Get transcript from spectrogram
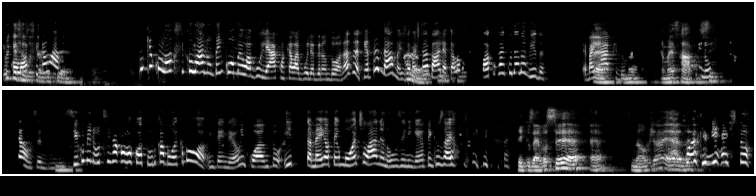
Por eu que coloco e fica lá. que eu coloco, fico lá. Não tem como eu agulhar com aquela agulha grandona. Até até dá, mas dá mais ah, trabalho. Aquela coloco vai cuidar da vida. É mais é, rápido. É mais rápido, sim. Então, cinco minutos você já colocou tudo, acabou, acabou, entendeu? Enquanto. E também eu tenho um monte lá, né? Não uso em ninguém, eu tenho que usar em alguém. Tem que usar em você, é. é. Senão já era. Foi né? o que me restou.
